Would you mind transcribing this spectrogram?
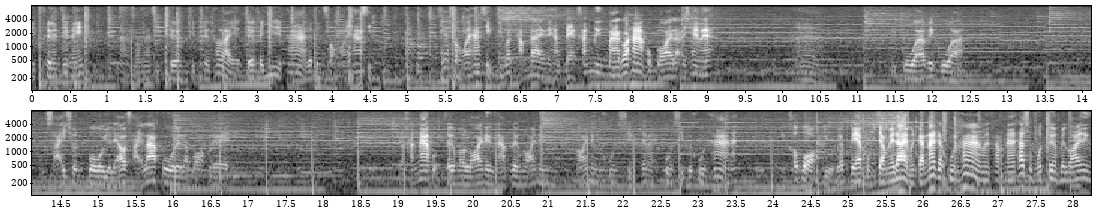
10เทิร์นใช่ไหม เทิร์น10เทิร์นเท่าไหร่เติมไป 25จะเป็น 250แค่250 คิดว่าทำได้ไหมครับ แต่ครั้งหนึ่งมาก็ 5 600 แล้วใช่ไหมอ่าไม่กลัวไม่กลัว สายชนโปรอยู่แล้วสายล่าโปรเลยละบอกเลยแล้วครั้งหน้าผมเติมเราร้อยหนึ่งครับเติมร้อยหนึ่งร้อยหนึ่งคูณ10ใช่ไหมคูณ10หรือคูณ5นะเขาบอกอยู่แวบๆผมจำไม่ได้เหมือนกันน่าจะคูณ5มั้งครับนะถ้าสมมติเติมเป็นร้อยหนึ่ง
